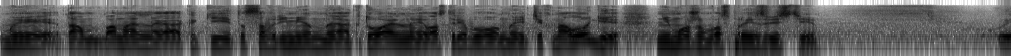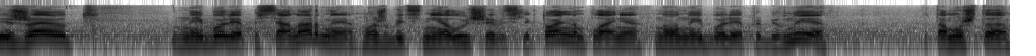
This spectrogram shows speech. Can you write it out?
мы там банально какие-то современные, актуальные, востребованные технологии не можем воспроизвести? Уезжают наиболее пассионарные, может быть, не лучшие в интеллектуальном плане, но наиболее пробивные, потому что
